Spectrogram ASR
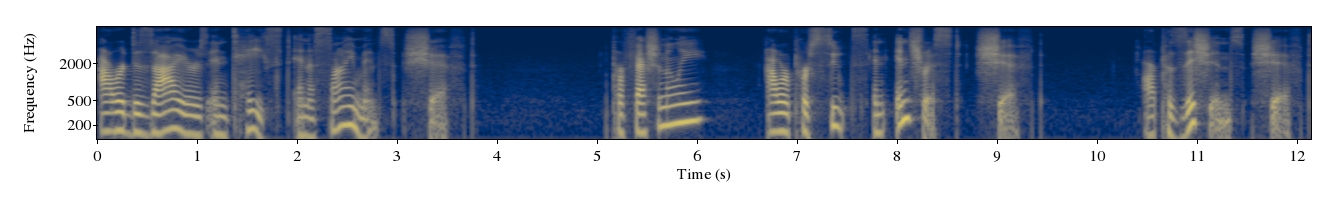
our desires and taste and assignments shift. Professionally, our pursuits and interests shift. Our positions shift.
